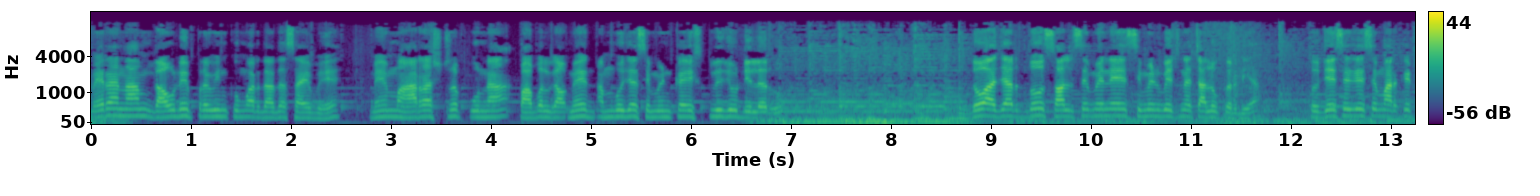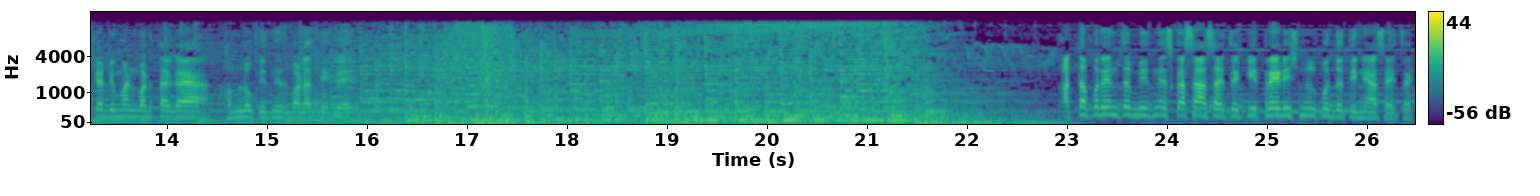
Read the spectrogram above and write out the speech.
मेरा नाम गावडे प्रवीण कुमार दादा साहेब है। मैं महाराष्ट्र पुना पाबल गांव में अंबुजा सीमेंट का एक्सक्लूसिव डीलर हूँ। 2002 साल से मैंने सीमेंट बेचना चालू कर दिया। तो जैसे जैसे मार्केट का डिमांड बढ़ता गया हम लोग बिजनेस बढ़ाते गए। आतापर्यंत बिझनेस कसा असायचा की ट्रेडिशनल पद्धतीने असायचा.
